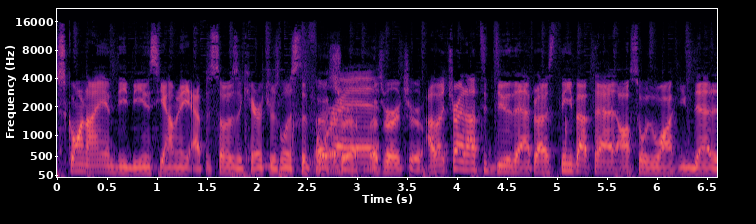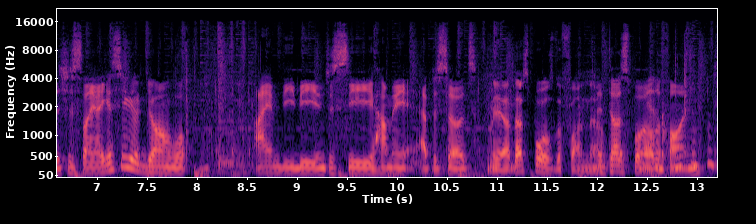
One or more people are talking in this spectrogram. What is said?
Just go on IMDb and see how many episodes a character's listed for. That's true. Right. That's very true. I like try not to do that, but I was thinking about that also with Walking Dead. It's just like I guess you could go on IMDb and just see how many episodes. Yeah, that spoils the fun, though. It does spoil the fun.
